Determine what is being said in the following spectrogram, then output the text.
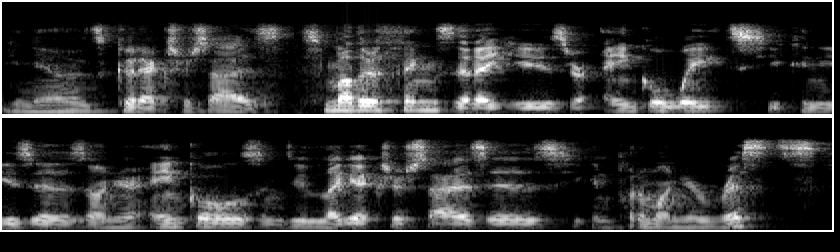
you know it's good exercise. Some other things that I use are ankle weights. You can use those on your ankles and do leg exercises. You can put them on your wrists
